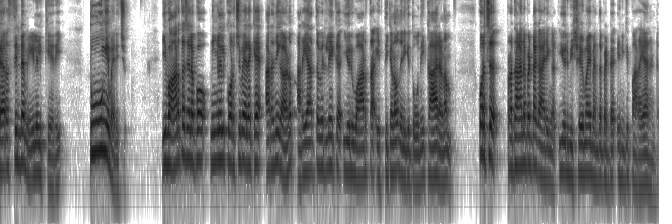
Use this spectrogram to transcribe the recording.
ടെറസിന്റെ മേളിൽ കയറി തൂങ്ങി മരിച്ചു. ഈ വാർത്ത ചിലപ്പോൾ നിങ്ങളിൽ കുറച്ച് പേരൊക്കെ അറിഞ്ഞു കാണും. അറിയാത്തവരിലേക്ക് ഈ ഒരു വാർത്ത എത്തിക്കണമെന്ന് എനിക്ക് തോന്നി. കാരണം കുറച്ച് പ്രധാനപ്പെട്ട കാര്യങ്ങൾ ഈ ഒരു വിഷയവുമായി ബന്ധപ്പെട്ട് എനിക്ക് പറയാനുണ്ട്.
